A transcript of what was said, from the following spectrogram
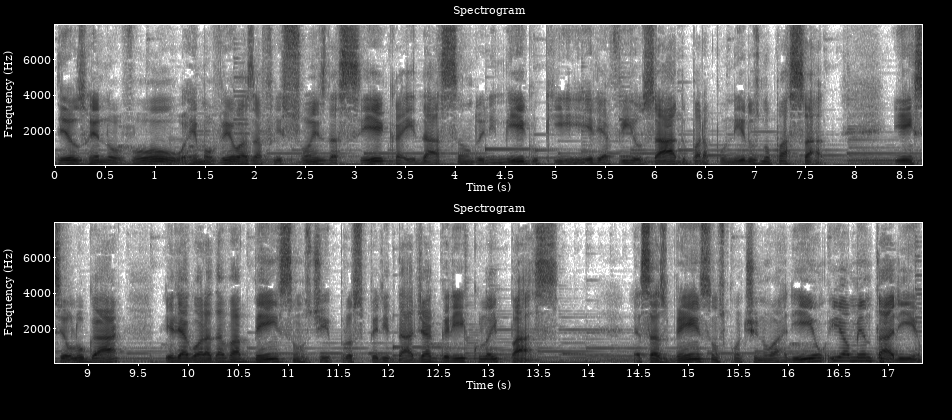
Deus renovou, removeu as aflições da seca e da ação do inimigo que ele havia usado para puni-los no passado. E em seu lugar, ele agora dava bênçãos de prosperidade agrícola e paz. Essas bênçãos continuariam e aumentariam,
